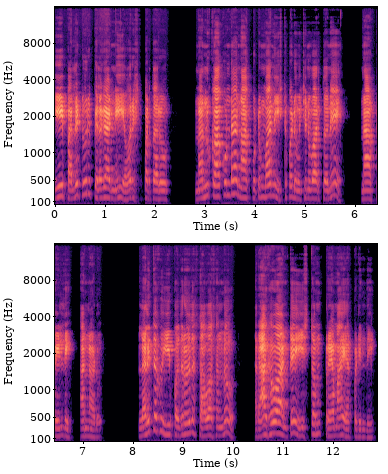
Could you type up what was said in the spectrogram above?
ఈ పల్లెటూరి పిల్లగాడిని ఎవరు ఇష్టపడతారు? నన్ను కాకుండా నా కుటుంబాన్ని ఇష్టపడి వచ్చిన వారితోనే నా పెళ్ళి అన్నాడు. లలితకు ఈ పది రోజుల సావాసంలో రాఘవ అంటే ఇష్టం ప్రేమ ఏర్పడింది.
